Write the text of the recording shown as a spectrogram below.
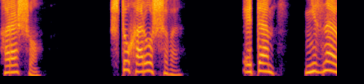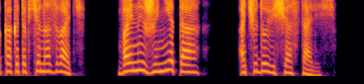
Хорошо. Что хорошего? Это... Не знаю, как это все назвать. Войны же нет, а... А чудовища остались.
